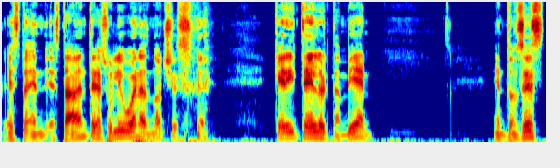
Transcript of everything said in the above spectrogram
estaba entre azul y buenas noches. Kerry Taylor también. Entonces,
